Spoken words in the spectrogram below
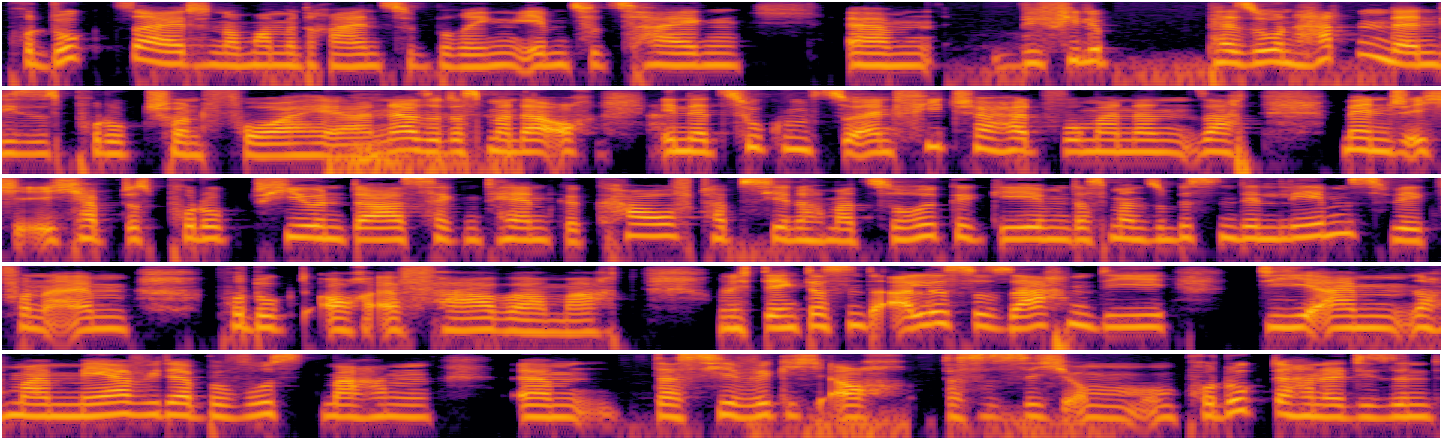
Produktseite nochmal mit reinzubringen, eben zu zeigen, ähm, wie viele Personen hatten denn dieses Produkt schon vorher? Ne? Also, dass man da auch in der Zukunft so ein Feature hat, wo man dann sagt, Mensch, ich, ich habe das Produkt hier und da Secondhand gekauft, habe es hier nochmal zurückgegeben, dass man so ein bisschen den Lebensweg von einem Produkt auch erfahrbar macht. Und ich denke, das sind alles so Sachen, die, die einem nochmal mehr wieder bewusst machen, ähm, dass hier wirklich auch, dass es sich um, um Produkte handelt, die sind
